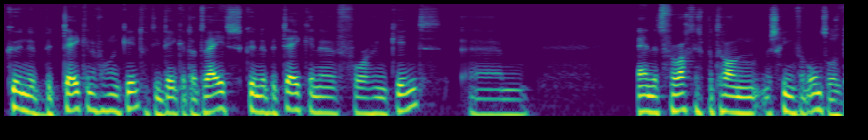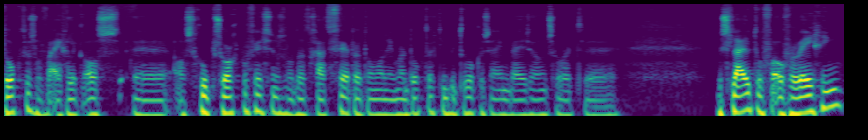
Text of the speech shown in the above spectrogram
kunnen betekenen voor hun kind, of die denken dat wij iets kunnen betekenen voor hun kind. Um, en het verwachtingspatroon misschien van ons als dokters, of eigenlijk als, uh, als groep zorgprofessionals, want dat gaat verder dan alleen maar dokters die betrokken zijn bij zo'n soort uh, besluit of overweging.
